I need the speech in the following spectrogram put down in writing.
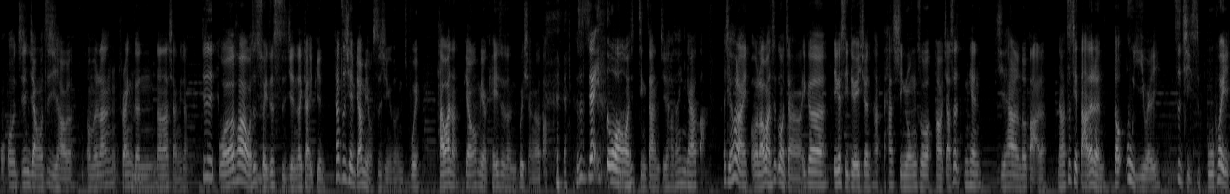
我我先讲我自己好了，我们让 Frank 跟娜娜想一下。就是我的话，我是随着时间在改变。像之前比较没有事情的时候，你就不会台湾啊，比较没有 case 的时候，你不会想要打。可是这样一多，我就紧张，觉得好像应该要打。而且后来我老板是跟我讲了一个一个 situation，他他形容说，好，假设今天其他人都打了，然后这些打的人都误以为自己是不会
